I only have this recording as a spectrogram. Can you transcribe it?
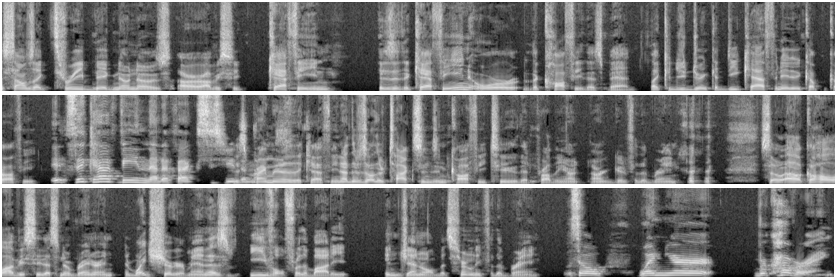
sounds like three big no nos are obviously caffeine, is it the caffeine or the coffee that's bad? Like, could you drink a decaffeinated cup of coffee? It's the caffeine that affects you. It's the primarily the caffeine. Now, there's other toxins in coffee too that probably aren't aren't good for the brain. so, alcohol, obviously, that's no brainer, and, and white sugar, man, that's evil for the body in general, but certainly for the brain. So, when you're recovering,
